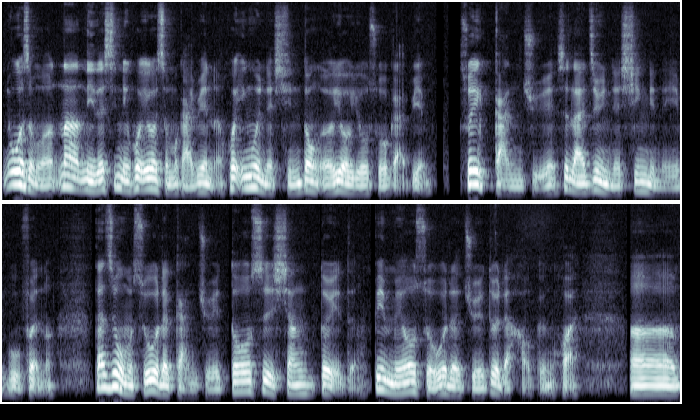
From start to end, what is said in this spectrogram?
为什么？那你的心灵会因为什么改变呢？会因为你的行动而又有所改变。所以感觉是来自于你的心灵的一部分哦。但是我们所有的感觉都是相对的，并没有所谓的绝对的好跟坏。呃，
